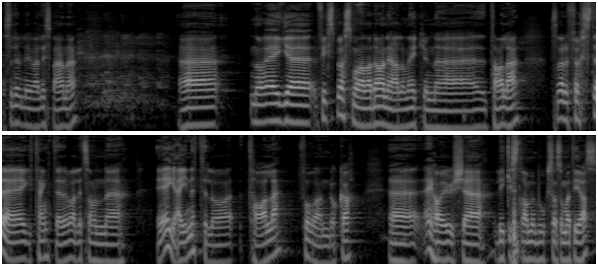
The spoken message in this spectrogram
så det blir veldig spennende. Eh, når jeg eh, fikk spørsmål av Daniel om jeg kunne eh, tale, så var det første jeg tenkte, det var litt sånn eh, Er jeg egnet til å tale foran dere? Eh, jeg har jo ikke like stramme bukser som Mathias.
